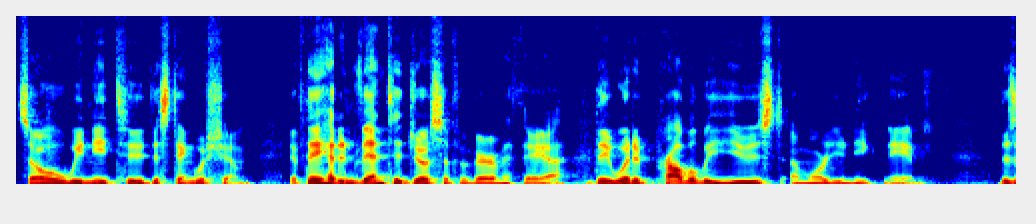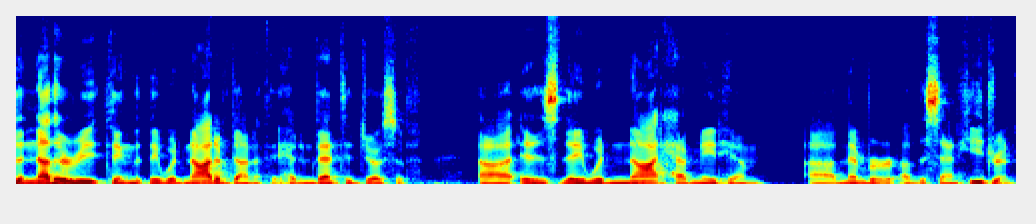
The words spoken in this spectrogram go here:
So we need to distinguish him. If they had invented Joseph of Arimathea, they would have probably used a more unique name. There's another re- thing that they would not have done if they had invented Joseph, uh, is they would not have made him a member of the Sanhedrin.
